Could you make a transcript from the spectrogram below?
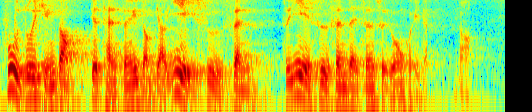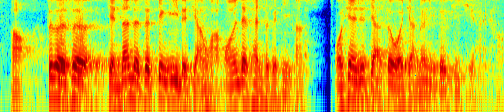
付诸行动，就产生一种叫业识生。是业识生在生死轮回的啊，好，这个是简单的这定义的讲法。我们再看这个地方，我现在就假设我讲的你都记起来哈。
